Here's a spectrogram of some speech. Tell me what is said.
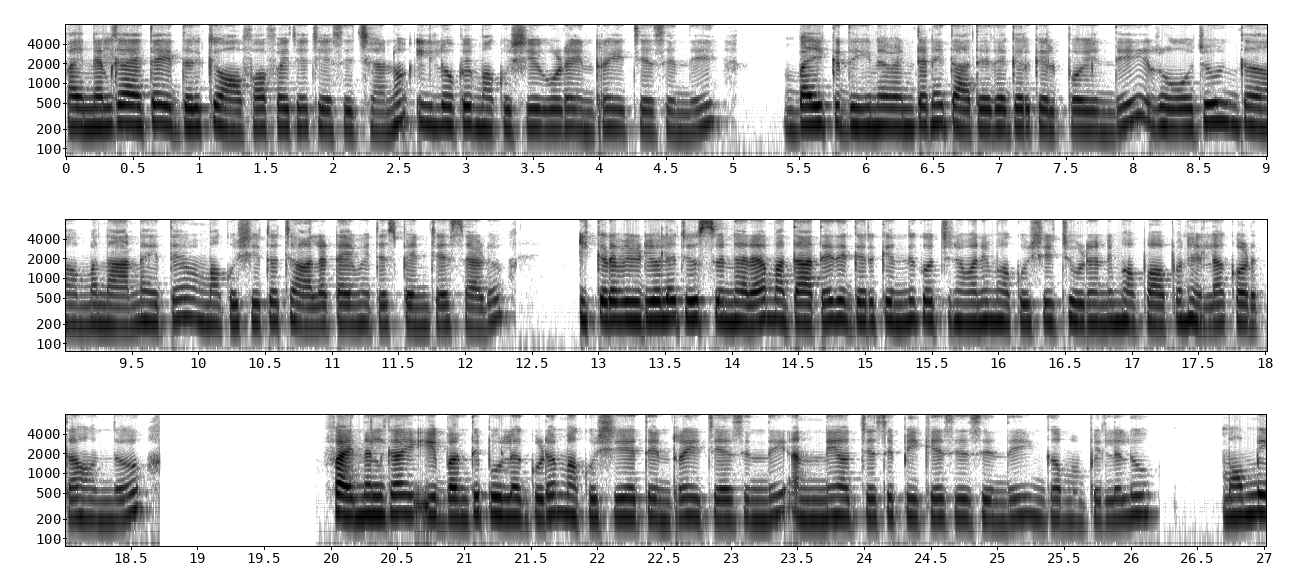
ఫైనల్గా అయితే ఇద్దరికి ఆఫ్ ఆఫ్ అయితే చేసి ఇచ్చాను ఈలోపే మా ఖుషి కూడా ఎంట్రీ ఇచ్చేసింది. బైక్ దిగిన వెంటనే తాతయ్య దగ్గరికి వెళ్ళిపోయింది. రోజు ఇంకా మా నాన్న అయితే మా ఖుషితో చాలా టైం అయితే స్పెండ్ చేస్తాడు. ఇక్కడ వీడియోలో చూస్తున్నారా? మా తాతయ్య దగ్గరికి ఎందుకు వచ్చినామని మా ఖుషి చూడండి మా పాపను ఎలా కొడతా ఉందో. ఫైనల్గా ఈ బంతి పూలకు కూడా మా ఖుషి అయితే ఎంట్రీ ఇచ్చేసింది. అన్నీ వచ్చేసి పీకేసేసింది. ఇంకా మా పిల్లలు మమ్మీ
